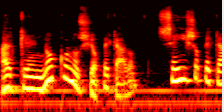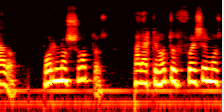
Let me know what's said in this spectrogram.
al que no conoció pecado, se hizo pecado por nosotros, para que nosotros fuésemos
